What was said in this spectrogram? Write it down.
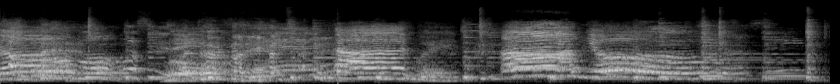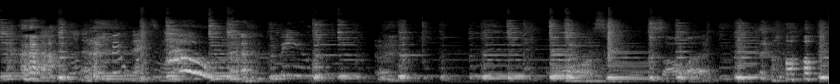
no more sitting that way. I'm yours. Next one. What?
